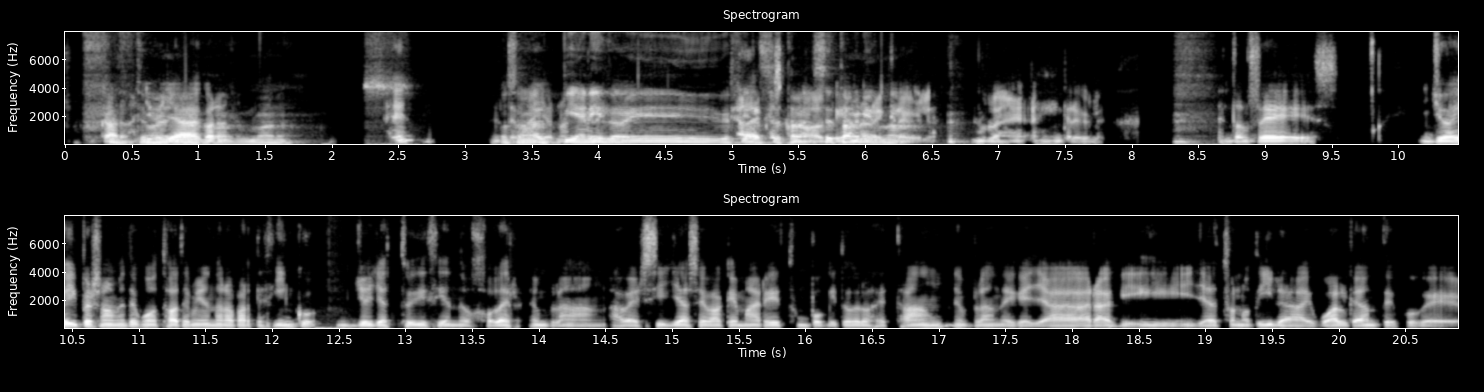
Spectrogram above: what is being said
claro, yo ya con... Hermano. ¿Eh? o sea, el pianito ahí de se, está, se está viniendo. Es increíble. Es increíble. Entonces, yo ahí personalmente cuando estaba terminando la parte 5, yo ya estoy diciendo, joder, en plan, a ver si ya se va a quemar esto un poquito de los stands, en plan de que ya y ya esto no tira igual que antes, porque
